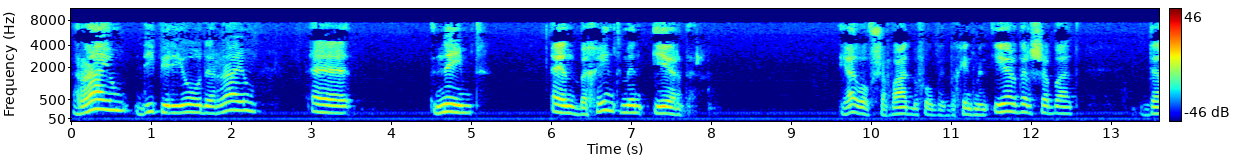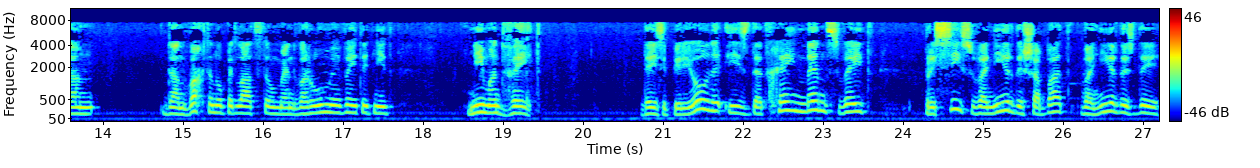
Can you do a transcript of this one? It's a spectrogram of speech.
ruim, die periode ruim uh, neemt en begint men eerder. Ja, of Shabbat bijvoorbeeld, begint men eerder Shabbat, dan, dan wachten op het laatste moment. Waarom, weet het niet. Niemand weet deze periode is dat geen mens weet precies wanneer de Shabbat, wanneer dus de,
